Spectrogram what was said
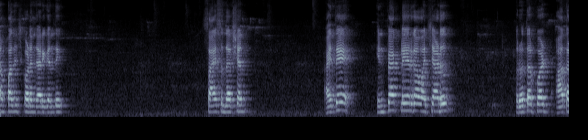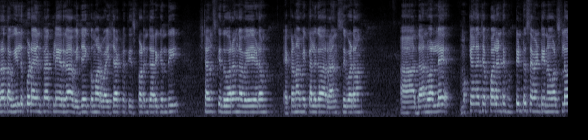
సంపాదించుకోవడం జరిగింది. సాయి సుదర్శన్ అయితే ఇన్ఫాక్ట్ ప్లేయర్గా వచ్చాడు. రుతర్ఫర్డ్ ఆ తర్వాత వీళ్ళు కూడా ఇన్ఫాక్ట్ ప్లేయర్గా విజయ్ కుమార్ వైశాఖ్ని తీసుకోవడం జరిగింది. స్టంప్స్కి దూరంగా వేయడం ఎకనామికల్గా రన్స్ ఇవ్వడం. దానివల్లే ముఖ్యంగా చెప్పాలంటే ఫిఫ్టీన్ టు సెవెంటీన్ అవర్స్లో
